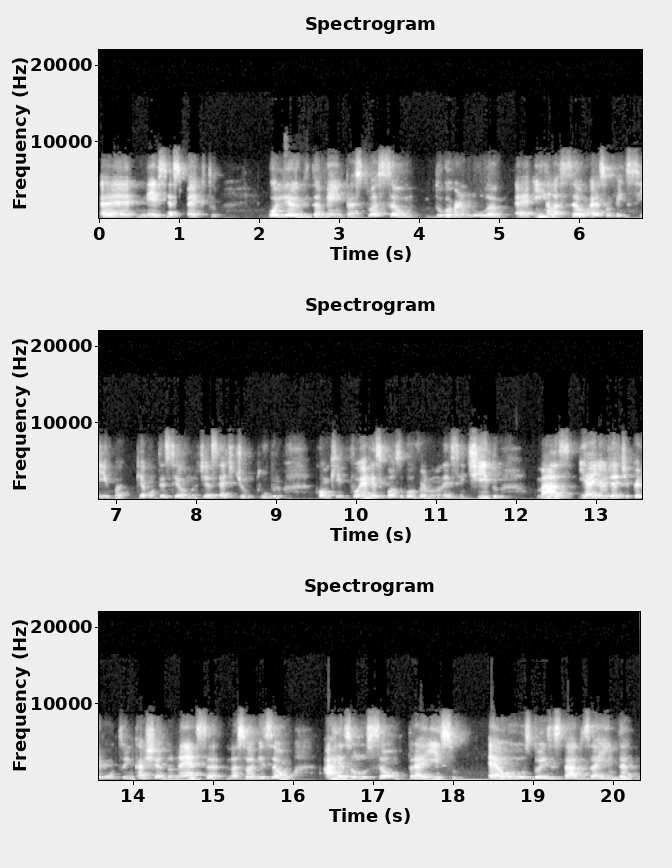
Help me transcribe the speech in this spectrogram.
é, nesse aspecto, olhando também para a situação do governo Lula é, em relação a essa ofensiva que aconteceu no dia 7 de outubro, como que foi a resposta do governo nesse sentido, mas, e aí eu já te pergunto, encaixando nessa, na sua visão, a resolução para isso é os dois estados ainda,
